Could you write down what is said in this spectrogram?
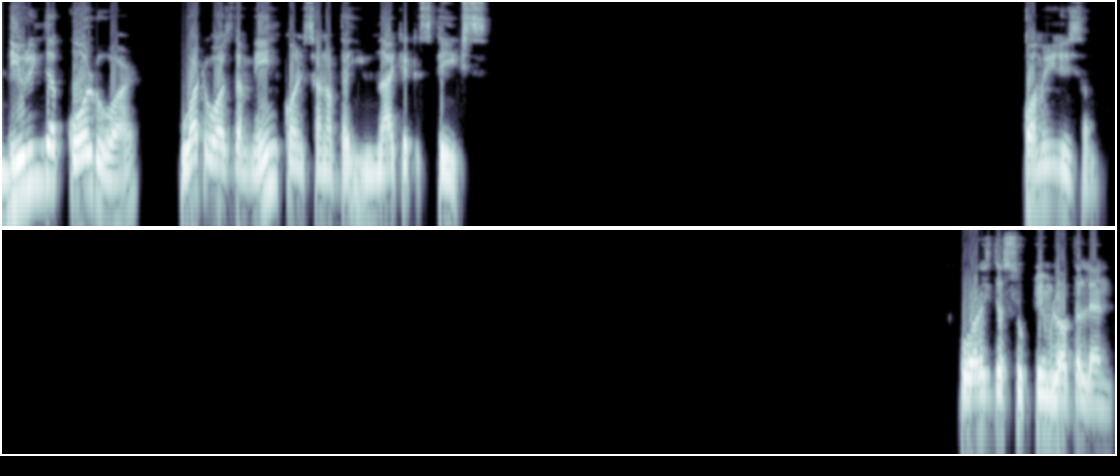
During the Cold War, what was the main concern of the United States? Communism. What is the supreme law of the land?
